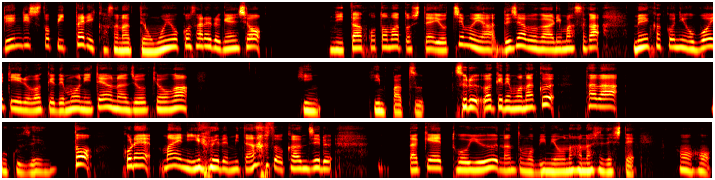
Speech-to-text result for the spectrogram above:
現実とぴったり重なって思い起こされる現象。似た言葉として予知夢やデジャブがありますが、明確に覚えているわけでも似たような状況が頻、頻発するわけでもなく、ただ、目前と、これ前に夢で見たなと感じるだけという、なんとも微妙な話でして。ほうほう。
